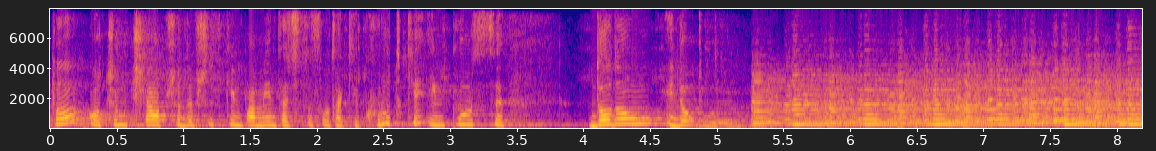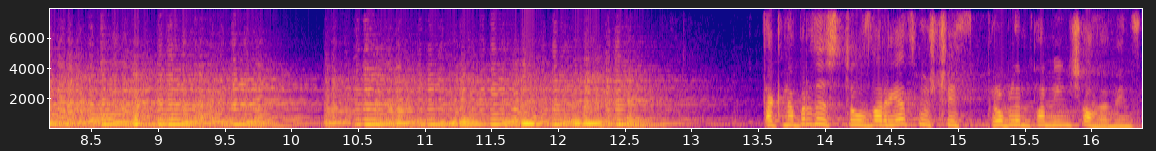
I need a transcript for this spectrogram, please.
To, o czym trzeba przede wszystkim pamiętać, to są takie krótkie impulsy do dołu i do góry. Tak naprawdę z tą wariacją jeszcze jest problem pamięciowy, więc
